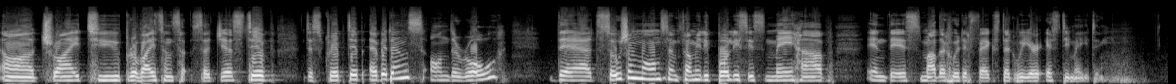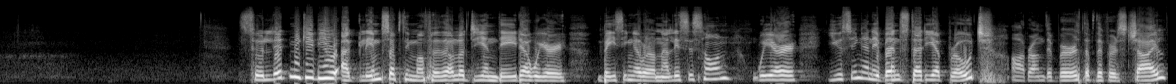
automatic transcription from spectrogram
uh, try to provide some su suggestive, descriptive evidence on the role that social norms and family policies may have in these motherhood effects that we are estimating. So let me give you a glimpse of the methodology and data we are basing our analysis on. We are using an event study approach around the birth of the first child.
